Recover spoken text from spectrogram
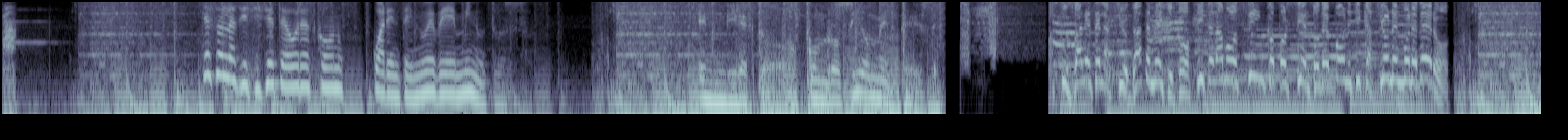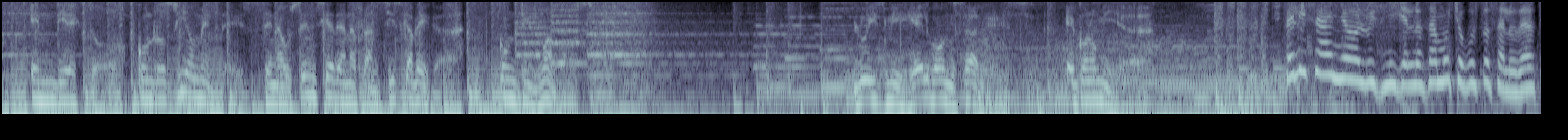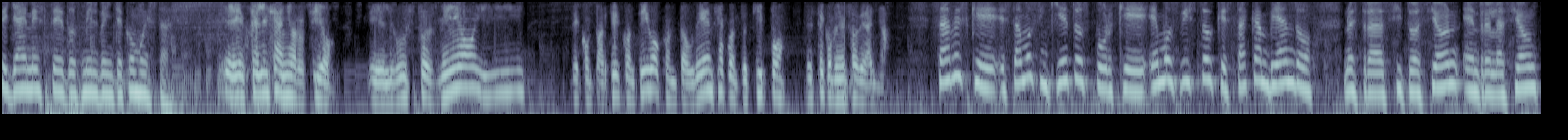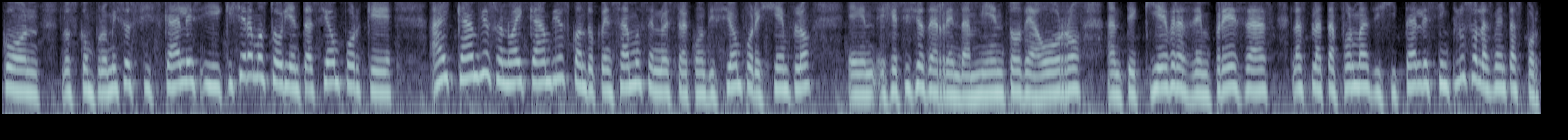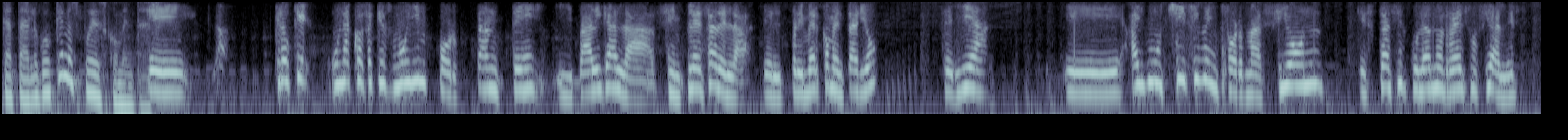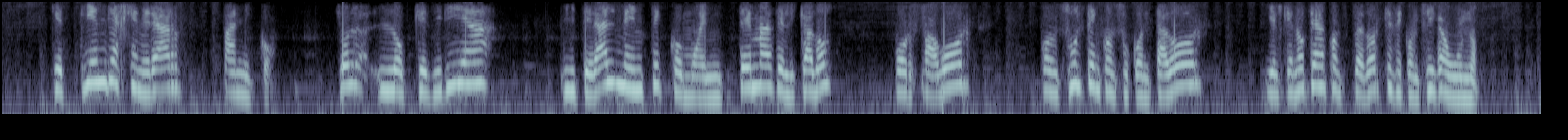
Ya son las 17 horas con 49 minutos. En directo con Rocío Méndez. Tus vales en la Ciudad de México y te damos 5% de bonificación en monedero. En directo con Rocío Méndez, en ausencia de Ana Francisca Vega. Continuamos. Luis Miguel González, Economía. Feliz año, Luis Miguel. Nos da mucho gusto saludarte ya en este 2020. ¿Cómo estás? Eh, feliz año, Rocío. El gusto es mío y de compartir contigo, con tu audiencia, con tu equipo este comienzo de año. Sabes que estamos inquietos porque hemos visto que está cambiando nuestra situación en relación con los compromisos fiscales y quisiéramos tu orientación porque hay cambios o no hay cambios cuando pensamos en nuestra condición, por ejemplo, en ejercicios de arrendamiento, de ahorro, ante quiebras de empresas, las plataformas digitales, incluso las ventas por catálogo. ¿Qué nos puedes comentar? Eh, creo que una cosa que es muy importante y valga la simpleza del primer comentario sería, eh, hay muchísima información que está circulando en redes sociales que tiende a generar pánico. Yo lo, lo que diría literalmente como en temas delicados, por favor consulten con su contador y el que no tenga contador que se consiga uno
